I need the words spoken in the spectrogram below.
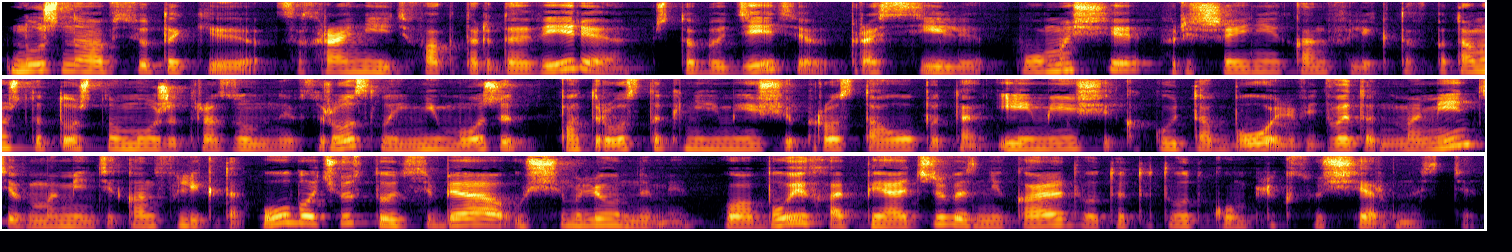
нужно все-таки сохранить фактор доверия, чтобы дети просили помощи в решении конфликтов. Потому что то, что может разумный взрослый, не может подросток, не имеющий просто опыта и имеющий какую-то боль. Ведь в этом моменте, в моменте конфликта, оба чувствуют себя ущемленными. У обоих опять же возникает вот этот вот комплекс ущербности.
